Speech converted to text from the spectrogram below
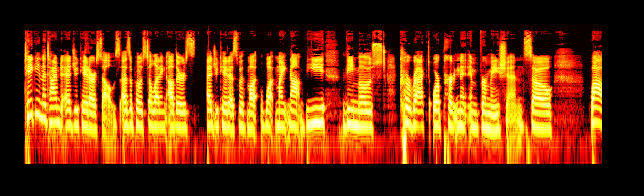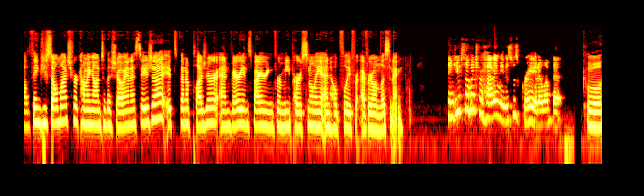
taking the time to educate ourselves as opposed to letting others educate us with mu- what might not be the most correct or pertinent information. So, Wow. Thank you so much for coming on to the show, Anastasia. It's been a pleasure and very inspiring for me personally and hopefully for everyone listening. Thank you so much for having me. This was great. I loved it. Cool.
